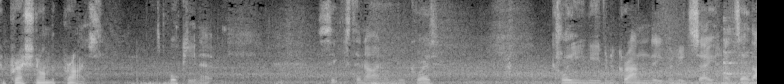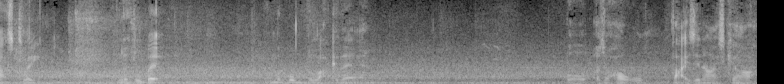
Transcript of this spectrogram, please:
impression on the price. It's booking at six to 900 quid clean, even a grand even you'd say, and I'd say that's clean. A little bit on the bumper lacquer there, but as a whole, that is a nice car.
